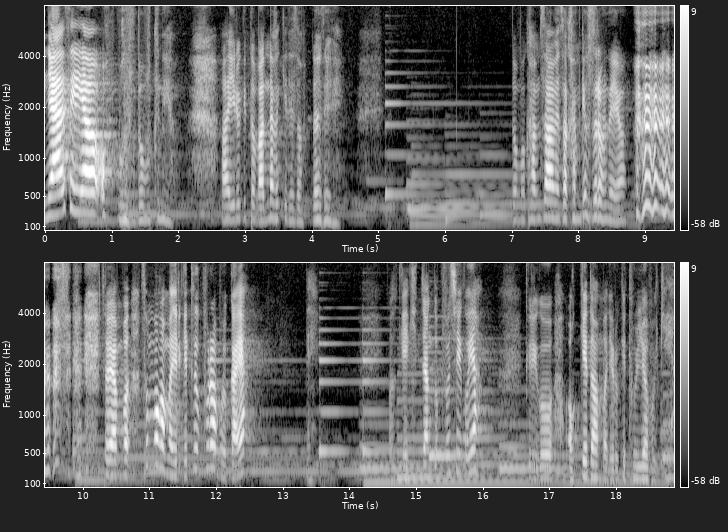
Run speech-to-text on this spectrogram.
안녕하세요. 어, 뭐, 너무 크네요. 아 이렇게 또 만나 뵙게 돼서 네네네. 너무 감사하면서 감격스럽네요. 저희 한번 손목 한번 이렇게 툭 풀어볼까요? 네. 어깨 긴장도 푸시고요. 그리고 어깨도 한번 이렇게 돌려볼게요.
